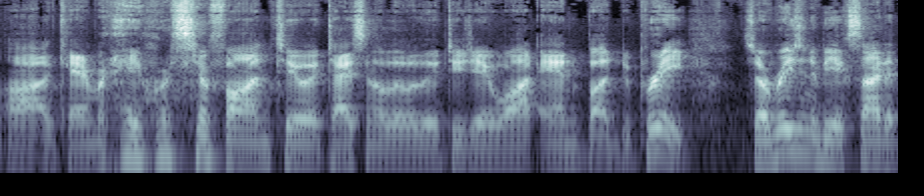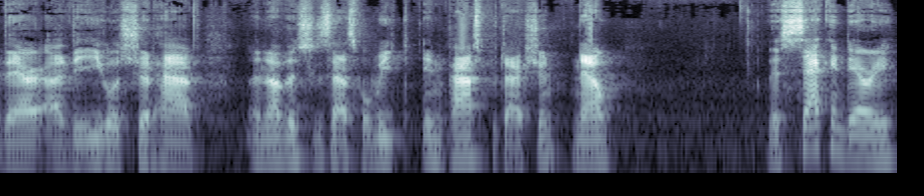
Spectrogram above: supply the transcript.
uh, Cameron Heyward, Stephon Tuitt, Tyson Alualu, TJ Watt, and Bud Dupree. So a reason to be excited there. Uh, the Eagles should have another successful week in pass protection. Now, the secondary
